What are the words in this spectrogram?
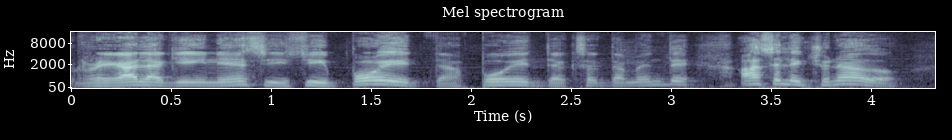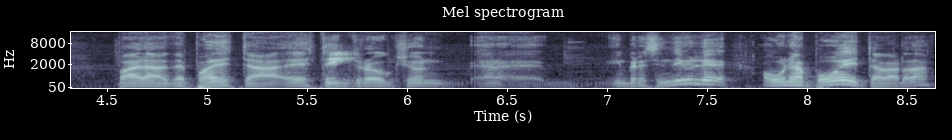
regala aquí Inés. Y sí, poeta, poeta, exactamente. Ha seleccionado para, después de esta, de esta Sí. introducción eh, imprescindible, a una poeta, ¿verdad?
